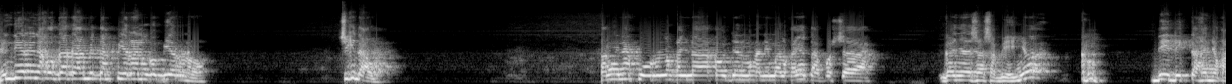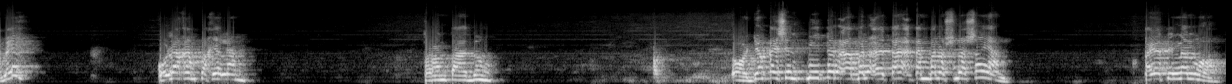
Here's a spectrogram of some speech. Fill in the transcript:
Hindi rin ako gagamit ng pira ng gobyerno. Sige daw. Tangina, puro lang kayo nakakaw dyan mga animal kayo tapos sa ganyan sasabihin nyo, didiktahan nyo kami. Wala kang pakialam. Tarantado. Oh, diyan kay St. Peter, abalo, eh, ta- tambalos-los na yan. Kaya tingnan mo,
